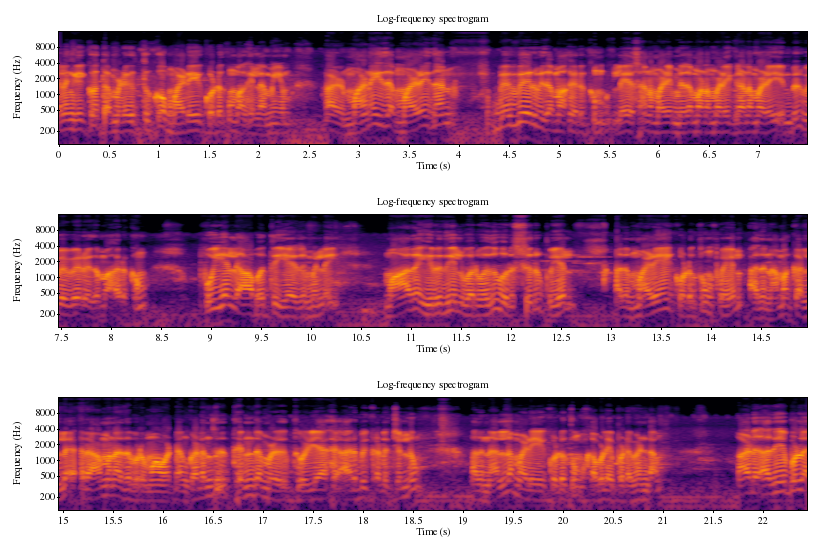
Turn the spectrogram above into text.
இலங்கைக்கோ தமிழகத்துக்கோ மழையை கொடுக்கும் வகையில் அமையும். ஆனால் மழை மழை தான் வெவ்வேறு விதமாக இருக்கும். லேசான மழை மிதமான மழை கனமழை என்று வெவ்வேறு விதமாக இருக்கும். புயல் ஆபத்து ஏதுமில்லை. மாத இறுதியில் வருவது ஒரு சிறு புயல். அது மழையை கொடுக்கும் புயல். அது நமக்கல்ல. ராமநாதபுரம் மாவட்டம் கடந்து தென் தமிழகத்து வழியாக அரபிக்கடை செல்லும். அது நல்ல மழையை கொடுக்கும். கவலைப்பட வேண்டாம். அடு அதே போல்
